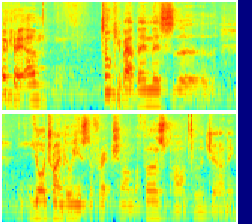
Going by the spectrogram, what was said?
Okay, um, talking about then this, uh, you're trying to ease the friction on the first part of the journey,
